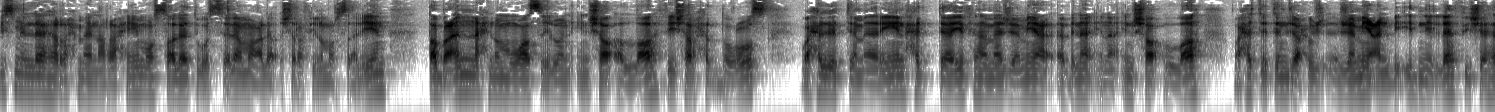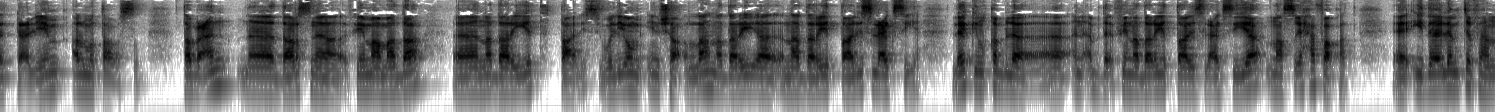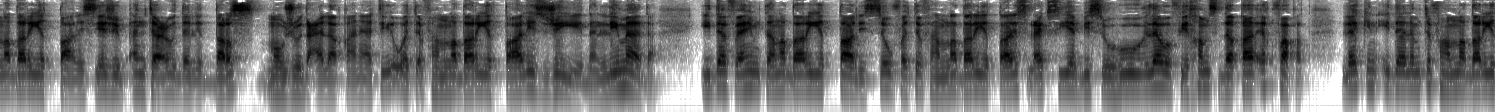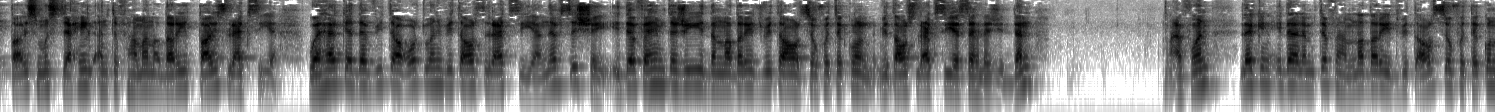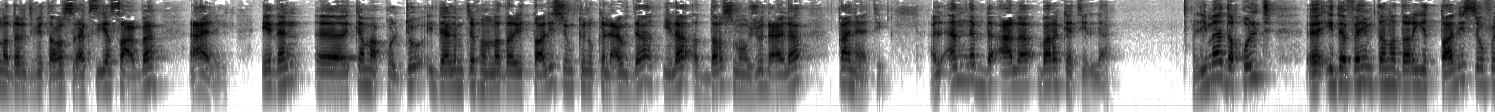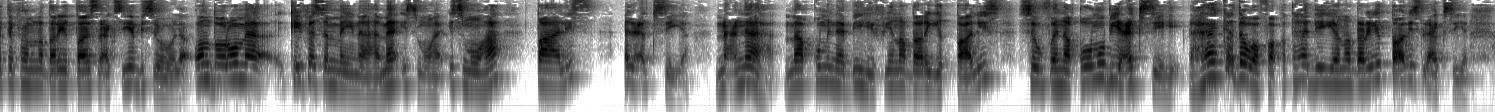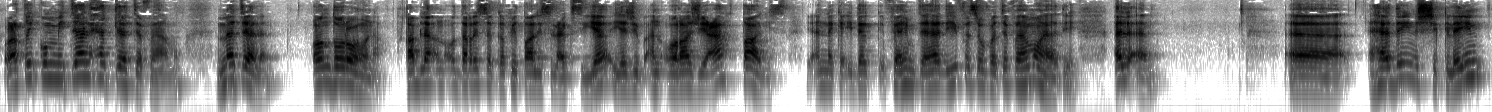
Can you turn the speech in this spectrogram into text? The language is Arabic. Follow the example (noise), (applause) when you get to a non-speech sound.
بسم الله الرحمن الرحيم والصلاة والسلام على أشرف المرسلين. طبعا نحن مواصلون إن شاء الله في شرح الدروس وحل التمارين حتى يفهم جميع أبنائنا إن شاء الله وحتى تنجحوا جميعا بإذن الله في شهادة التعليم المتوسط. طبعا درسنا فيما مضى آه، نظرية طالس واليوم إن شاء الله نظرية نظرية طالس العكسية. لكن قبل آه، أن أبدأ في نظرية طالس العكسية نصيحة فقط. آه، إذا لم تفهم نظرية طالس يجب أن تعود للدرس موجود على قناتي وتفهم نظرية طالس جيدا. لماذا؟ إذا فهمت نظرية طالس سوف تفهم نظرية طالس العكسية بسهولة وفي خمس دقائق فقط. لكن إذا لم تفهم نظرية طالس مستحيل أن تفهم نظرية طالس العكسية. وهكذا فيتاغورس وفيتاغورس العكسية. نفس الشيء إذا فهمت جيدا نظرية فيتاغورس سوف تكون فيتاغورس العكسية سهلة جدا. عفوا. لكن إذا لم تفهم نظرية فيتاغورس سوف تكون نظرية فيتاغورس العكسية صعبة عليك. إذا آه، كما قلت إذا لم تفهم نظرية طالس يمكنك العودة إلى الدرس موجود على قناتي. الآن نبدأ على بركة الله. لماذا قلت آه، إذا فهمت نظرية طالس سوف تفهم نظرية طالس العكسية بسهولة. انظروا ما كيف سميناها ما اسمها؟ اسمها طالس العكسية. معناها ما قمنا به في نظرية طالس سوف نقوم بعكسه. هكذا وفقط هذه هي نظرية طالس العكسية. أعطيكم مثال حتى تفهموا. مثلا انظروا هنا. قبل أن أدرسك في طالس العكسية يجب أن أراجع طالس لأنك إذا فهمت هذه فسوف تفهم هذه. الآن آه هذين الشكلين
